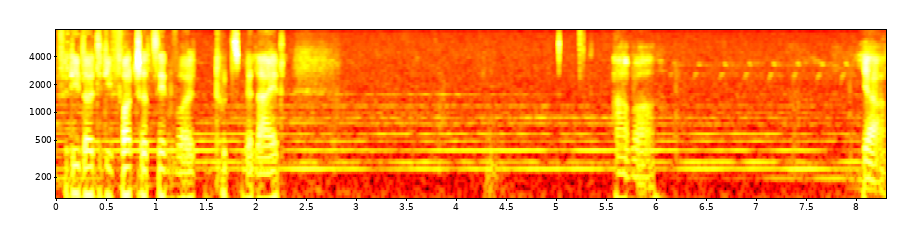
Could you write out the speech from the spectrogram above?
für die Leute, die Fortschritt sehen wollten, tut es mir leid. Aber ja,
